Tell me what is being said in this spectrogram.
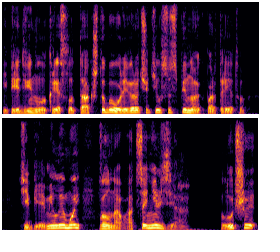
и передвинула кресло так, чтобы Оливер очутился спиной к портрету. «Тебе, милый мой, волноваться нельзя. Лучше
